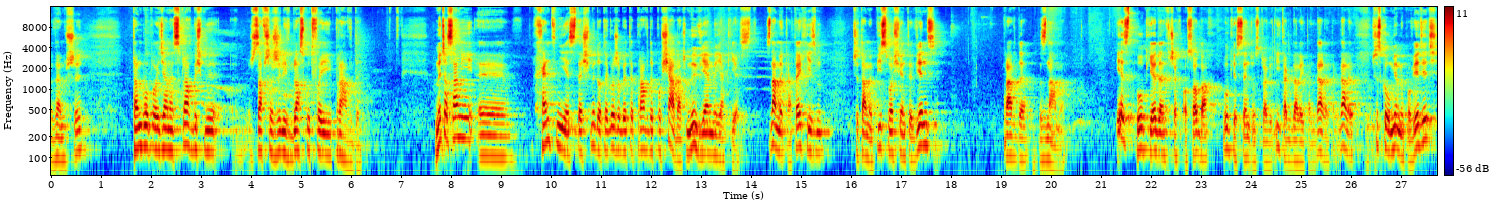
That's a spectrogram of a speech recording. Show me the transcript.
we mszy. Tam było powiedziane, spraw byśmy zawsze żyli w blasku Twojej prawdy. My czasami chętni jesteśmy do tego, żeby tę prawdę posiadać. My wiemy, jak jest. Znamy katechizm, czytamy Pismo Święte, więc prawdę znamy. Jest Bóg jeden w trzech osobach, Bóg jest sędzią sprawiedliwym i tak dalej, i tak dalej, i tak dalej. Wszystko umiemy powiedzieć,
